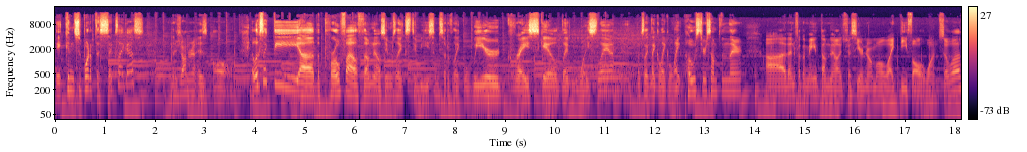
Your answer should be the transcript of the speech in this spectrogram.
it can support up to six, I guess, and the genre is all. It looks like the, uh, the profile thumbnail seems like to be some sort of, like, weird grayscale, like, wasteland, it looks like, like, like light post or something there. Uh, then for the main thumbnail, it's just your normal, like, default one, so, uh,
